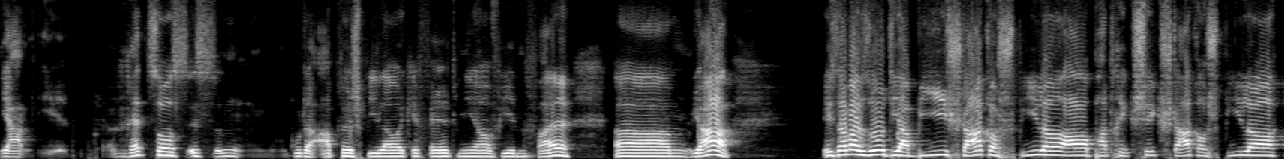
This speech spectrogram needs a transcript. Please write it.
ja, Retzos ist ein guter Abwehrspieler, gefällt mir auf jeden Fall. Ähm, ja, ich sag mal so, Diaby, starker Spieler, Patrick Schick, starker Spieler.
